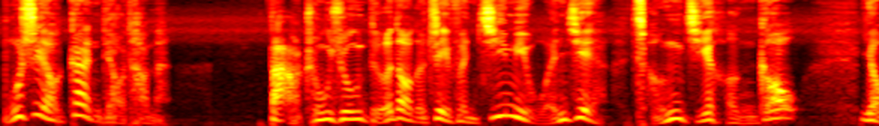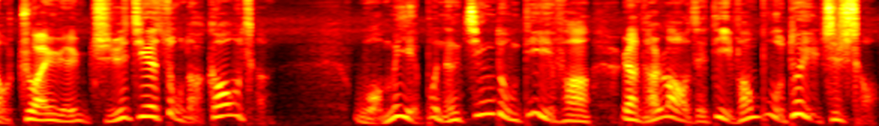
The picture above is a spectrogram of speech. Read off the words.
不是要干掉他们。大冲兄得到的这份机密文件层级很高，要专人直接送到高层，我们也不能惊动地方，让他落在地方部队之手。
